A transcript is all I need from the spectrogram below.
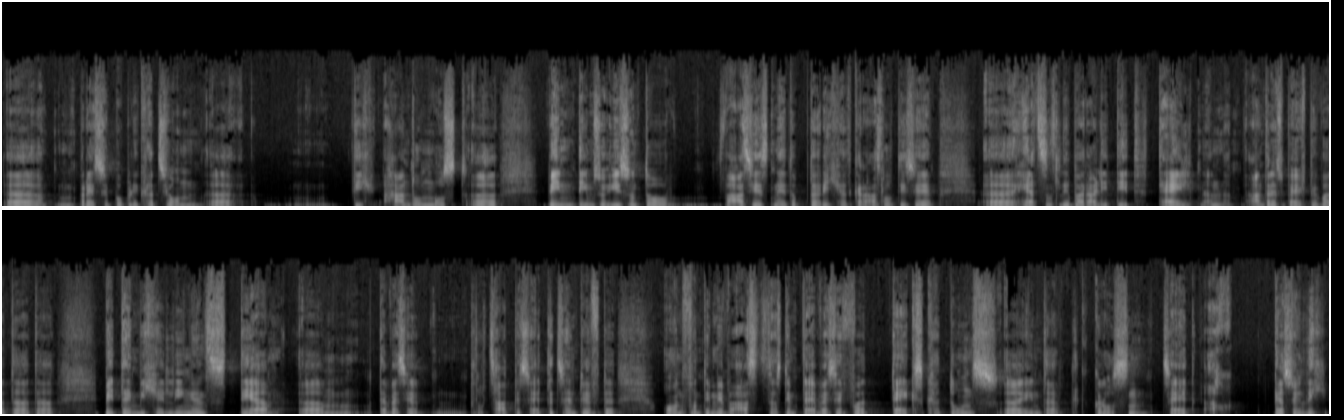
äh, Pressepublikation äh, dich handeln musst, äh, wenn dem so ist. Und da weiß ich jetzt nicht, ob der Richard Grasl diese äh, Herzensliberalität teilt. Ne? Ein anderes Beispiel war der, der Peter Michael Lingens, der ähm, teilweise ein bisschen zart beseitigt sein dürfte und von dem ich weiß, dass dem teilweise vor Dykes-Cartoons äh, in der großen Zeit auch persönlich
